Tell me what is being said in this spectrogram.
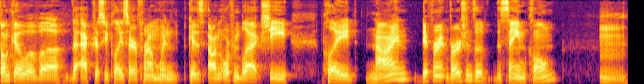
Funko of uh the actress who plays her from when because on Orphan Black she played nine different versions of the same clone. Mm.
